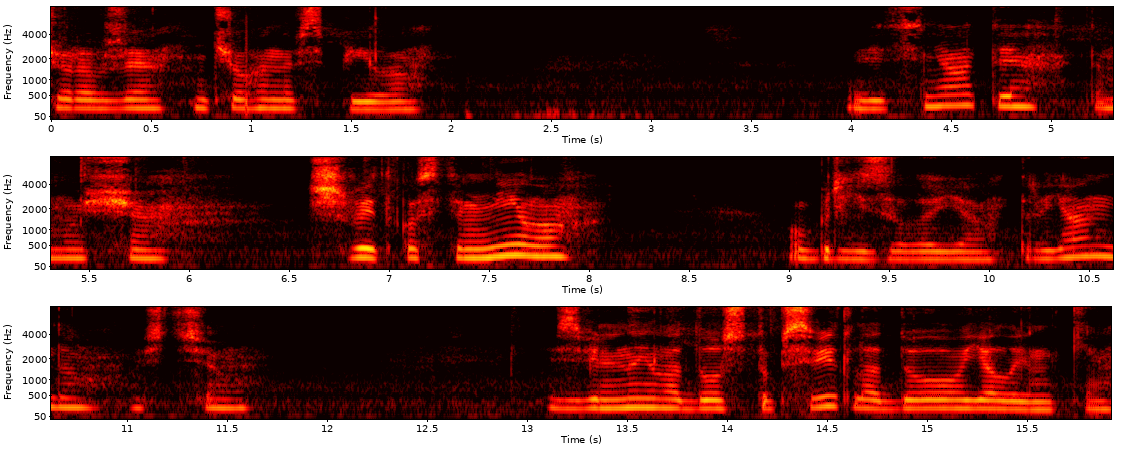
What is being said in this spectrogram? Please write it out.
Вчора вже нічого не вспіла відсняти, тому що швидко стемніло. Обрізала я троянду ось цю. Звільнила доступ світла до ялинки.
